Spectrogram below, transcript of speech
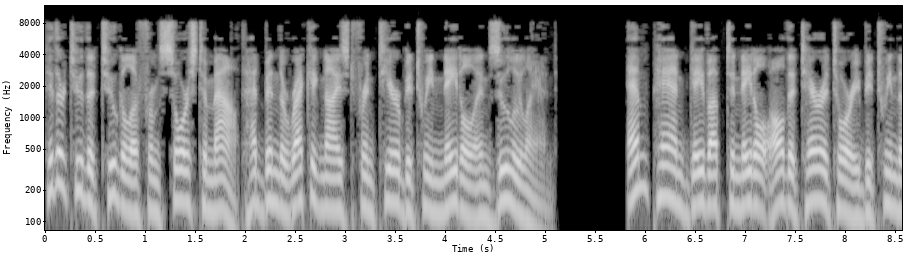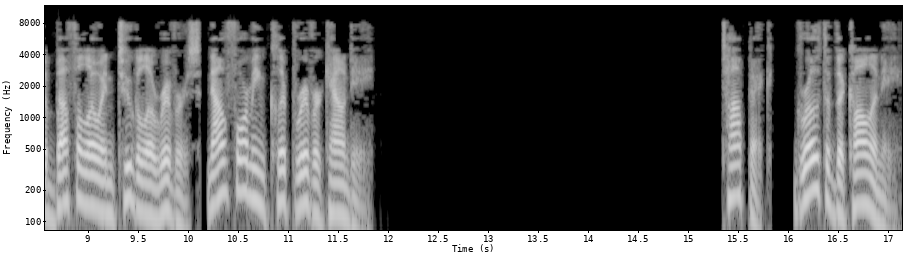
Hitherto the Tugela from source to mouth had been the recognized frontier between Natal and Zululand. M. Gave up to Natal all the territory between the Buffalo and Tugela rivers, now forming Klip River County. Growth of the colony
